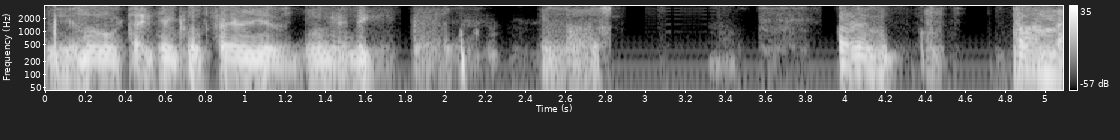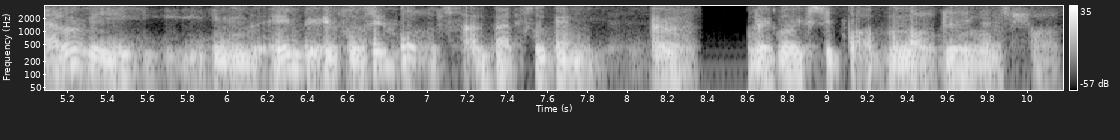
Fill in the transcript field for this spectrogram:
little technical failures but primarily if it's equal that's the uh, the works department not doing its job.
